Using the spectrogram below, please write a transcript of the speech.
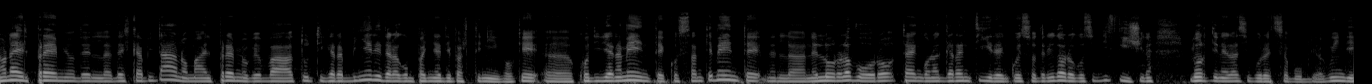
Non è il premio del, del, capitano, ma è il premio che va a tutti i carabinieri della compagnia di Partinico che eh, quotidianamente e costantemente nel, nel, loro lavoro tengono a garantire in questo territorio così difficile l'ordine e la sicurezza pubblica. Quindi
